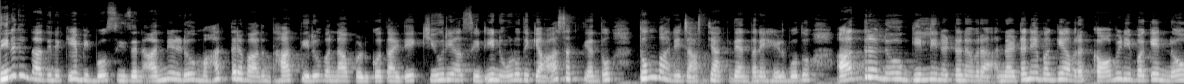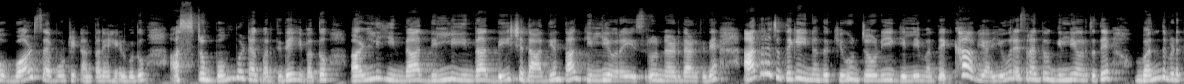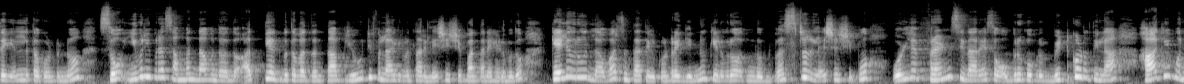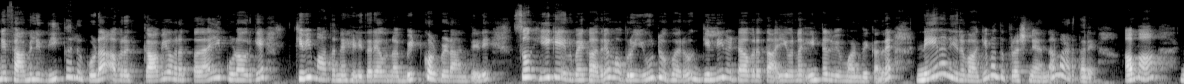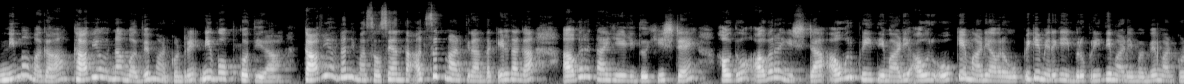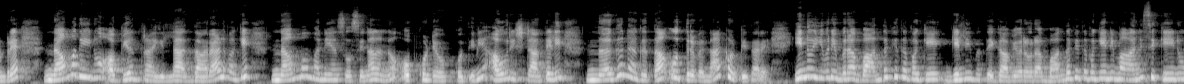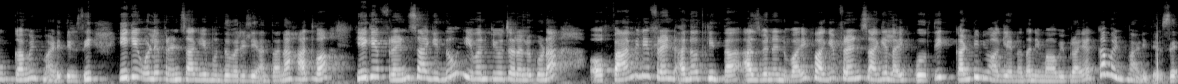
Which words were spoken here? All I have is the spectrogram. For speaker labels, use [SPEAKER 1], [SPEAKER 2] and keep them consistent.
[SPEAKER 1] ದಿನದಿಂದ ದಿನಕ್ಕೆ big boss season ಹನ್ನೆರಡು ಮಹತ್ತರವಾದಂತಹ ತಿರುವನ್ನು ಪಡ್ಕೋತಾ ಇದೆ. ಕ್ಯೂರಿಯಾಸಿಟಿ ನೋಡೋದಕ್ಕೆ ಆಸಕ್ತಿ ಅಂತೂ ತುಂಬಾ ಜಾಸ್ತಿ ಆಗ್ತಿದೆ ಅಂತಲೇ ಹೇಳ್ಬೋದು. ಅದರಲ್ಲೂ ಗಿಲ್ಲಿ ನಟನವರ ನಟನೆ ಬಗ್ಗೆ, ಅವರ ಕಾಮಿಡಿ ಬಗ್ಗೆ ನೋ ವರ್ಡ್ಸ್ ಅಬೌಟ್ ಇಟ್ ಅಂತಲೇ ಹೇಳ್ಬೋದು. ಅಷ್ಟು ಬೊಂಬಟಾಗಿ ಬರ್ತಿದೆ. ಇವತ್ತು ಹಳ್ಳಿಯಿಂದ, ದಿಲ್ಲಿಯಿಂದ, ದೇಶದಾದ್ಯಂತ ಗಿಲ್ಲಿಯವರ ಹೆಸರು ನಡೆದಾಡ್ತಿದೆ. ಅದರ ಜೊತೆಗೆ ಇನ್ನೊಂದು ಕ್ಯೂಟ್ ಜೋಡಿ ಗಿಲ್ಲಿ ಮತ್ತೆ ಕಾವ್ಯ, ಇವ್ರ ಹೆಸರಂತೂ ಗಿಲ್ಲಿ ಅವ್ರ ಜೊತೆ ಬಂದು ಬಿಡುತ್ತೆ ಎಲ್ಲಿ ತಗೊಂಡ್ರು ಸೊ ಇವರಿಬ್ಬರ ಸಂಬಂಧ ಒಂದು ಒಂದು ಅತ್ಯದ್ಭುತವಾದಂಥ ಬ್ಯೂಟಿಫುಲ್ ಆಗಿರುವಂಥ ರಿಲೇಷನ್ಶಿಪ್ ಅಂತಲೇ ಹೇಳ್ಬೋದು. ಕೆಲವರು ಲವರ್ಸ್ ಅಂತ ತಿಳ್ಕೊಂಡ್ರೆ ಇನ್ನೂ ಕೆಲವರು ಅದೊಂದು ಬೆಸ್ಟ್ ರಿಲೇಷನ್ಶಿಪ್ಪು ಒಳ್ಳೆ ಫ್ರೆಂಡ್ಸ್ ಇದ್ದಾರೆ ಸೊ ಒಬ್ರಿಗೊಬ್ರು ಬಿಟ್ಕೊಡೋದಿಲ್ಲ. ಹಾಗೆ ಮೊನ್ನೆ ಫ್ಯಾಮಿಲಿ ವೀಕಲ್ಲೂ ಕೂಡ ಅವರ ಕಾವ್ಯ ಅವರ ತಾಯಿ ಕೂಡ ಅವ್ರಿಗೆ ಕಿವಿ ಮಾತನ್ನ ಹೇಳಿದ್ದಾರೆ ಅವನ್ನ ಬಿಟ್ಕೊಡ್ಬೇಡ ಅಂತೇಳಿ. ಸೊ ಹೀಗೆ ಇರಬೇಕಾದ್ರೆ ಒಬ್ಬರು ಯೂಟ್ಯೂಬರು ಗಿಲ್ಲಿ ನಟ ಅವರ ತಾಯಿಯವ್ರನ್ನ ಇಂಟರ್ವ್ಯೂ ಮಾಡಬೇಕಾದ್ರೆ ನೇರ ನೇರವಾಗಿ ಒಂದು ಪ್ರಶ್ನೆಯನ್ನು ಮಾಡ್ತಾರೆ. ಅಮ್ಮ, ನಿಮ್ಮ ಮಗ ಕಾವ್ಯವ್ರನ್ನ ಮದುವೆ ಮಾಡಿಕೊಂಡ್ರೆ ನೀವು ಒಪ್ಕೋತೀರಾ? ಕಾವ್ಯವ್ರನ್ನ ನಿಮ್ಮ ಸೊಸೆ ಅಂತ ಅಕ್ಸೆಪ್ಟ್ ಮಾಡ್ತೀರಾ ಅಂತ ಕೇಳಿದಾಗ ಅವರ ತಾಯಿ ಹೇಳಿದ್ದು ಇಷ್ಟೇ. ಹೌದು, ಅವರ ಇಷ್ಟ. ಅವರು ಪ್ರೀತಿ ಮಾಡಿ, ಅವರು ಓಕೆ ಮಾಡಿ, ಅವರ ಒಪ್ಪಿಗೆ ಮೇರೆಗೆ ಇಬ್ಬರು ಪ್ರೀತಿ ಮಾಡಿ ಮದುವೆ ಮಾಡಿಕೊಂಡ್ರೆ ನಮ್ಮದೇನು ಅಭ್ಯಂತರ ಇಲ್ಲ. ಧಾರಾಳವಾಗಿ ನಮ್ಮ ಮನೆಯ ಸೊಸೆನ ನಾನು ಒಪ್ಕೊಂಡೆ ಒಪ್ಕೋತೀನಿ, ಅವರಿಷ್ಟ ಅಂತೇಳಿ ನಗ ನಗತ ಉತ್ತರವನ್ನು ಕೊಟ್ಟಿದ್ದಾರೆ. ಇನ್ನು ಇವರಿಬ್ಬರ ಬಾಂಧವ್ಯದ ಬಗ್ಗೆ ಗಿಲ್ಲಿ ಮತ್ತು ಗಾವ್ಯವರವರ ಬಾಂಧವ್ಯದ ಬಗ್ಗೆ ನಿಮ್ಮ ಅನಿಸಿಕೆ ಏನು? ಕಮೆಂಟ್ ಮಾಡಿ ತಿಳಿಸಿ. ಹೀಗೆ ಒಳ್ಳೆ ಫ್ರೆಂಡ್ಸ್ ಆಗಿ ಮುಂದುವರಿಲಿ ಅಂತಾನ? ಅಥವಾ ಹೀಗೆ ಫ್ರೆಂಡ್ಸ್ ಆಗಿದ್ದು ಈವನ್ ಫ್ಯೂಚರಲ್ಲೂ ಕೂಡ ಫ್ಯಾಮಿಲಿ ಫ್ರೆಂಡ್ ಅನ್ನೋದಕ್ಕಿಂತ ಹಸ್ಬೆಂಡ್ ಆ್ಯಂಡ್ ವೈಫ್ ಆಗಿ ಫ್ರೆಂಡ್ಸ್ ಆಗಿ ಲೈಫ್ ಪೂರ್ತಿ ಕಂಟಿನ್ಯೂ ಆಗಲಿ ಅನ್ನೋದ ನಿಮ್ಮ ಅಭಿಪ್ರಾಯ? ಕಮೆಂಟ್ ಮಾಡಿ ತಿಳಿಸಿ.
